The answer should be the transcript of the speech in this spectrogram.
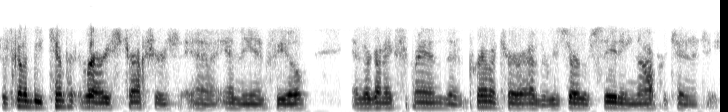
there's going to be temporary structures uh, in the infield, and they're going to expand the perimeter of the reserve seating opportunities.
